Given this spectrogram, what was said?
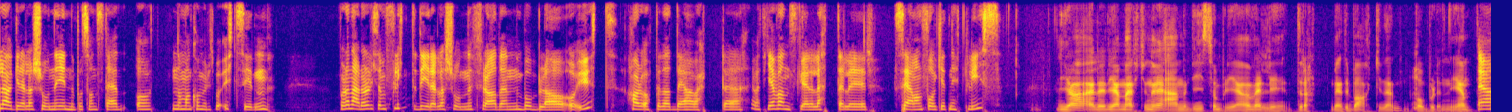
lager relasjoner inne på et sånt sted, og når man kommer ut på utsiden? Hvordan er det å liksom flytte de relasjonene fra den bobla og ut? Har du opplevd at det har vært eh, ikke, vanskelig eller lett, eller ser man folk i et nytt lys? Ja, eller jeg merker når jeg er med de, så blir jeg jo veldig dratt med tilbake i den boblen igjen. Ja.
